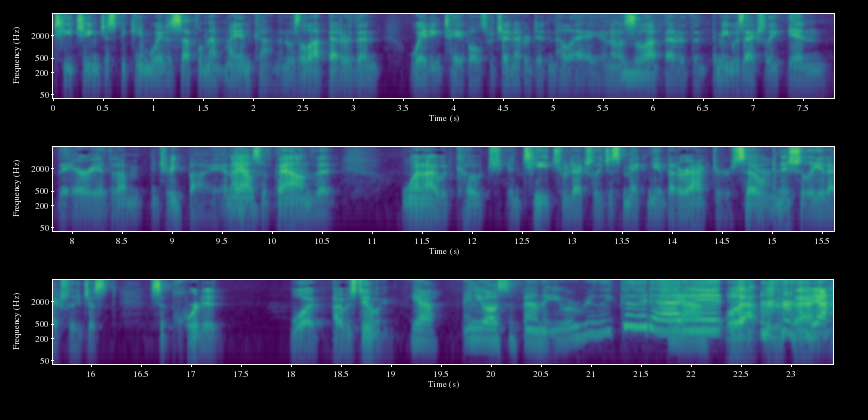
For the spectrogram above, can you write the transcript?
teaching just became a way to supplement my income, and it was a lot better than waiting tables, which I never did in LA, and it was a lot better than. I mean, it was actually in the area that I'm intrigued by, and I also found that when I would coach and teach, it would actually just make me a better actor. So Yeah. initially, it actually just supported what I was doing. yeah. And you also found that you were really good at Yeah. it. Well, that was the thing. Yeah.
